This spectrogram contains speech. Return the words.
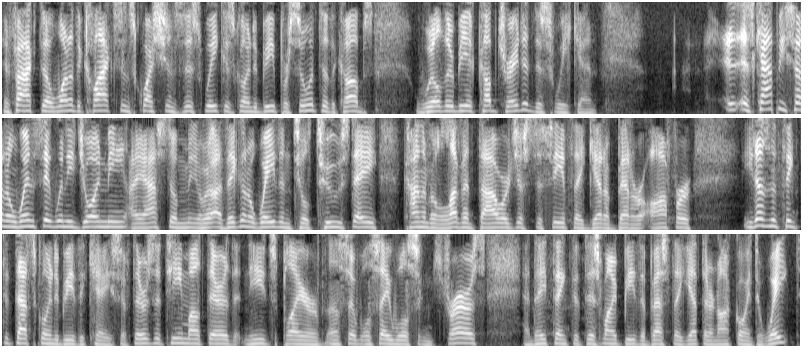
In fact, uh, one of the Claxons questions this week is going to be pursuant to the Cubs. Will there be a Cub traded this weekend? as Cappy said on Wednesday when he joined me, I asked him, you know, are they going to wait until Tuesday, kind of an 11th hour, just to see if they get a better offer? He doesn't think that that's going to be the case. If there's a team out there that needs player, let's say, we'll say Willson Contreras, and they think that this might be the best they get, they're not going to wait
